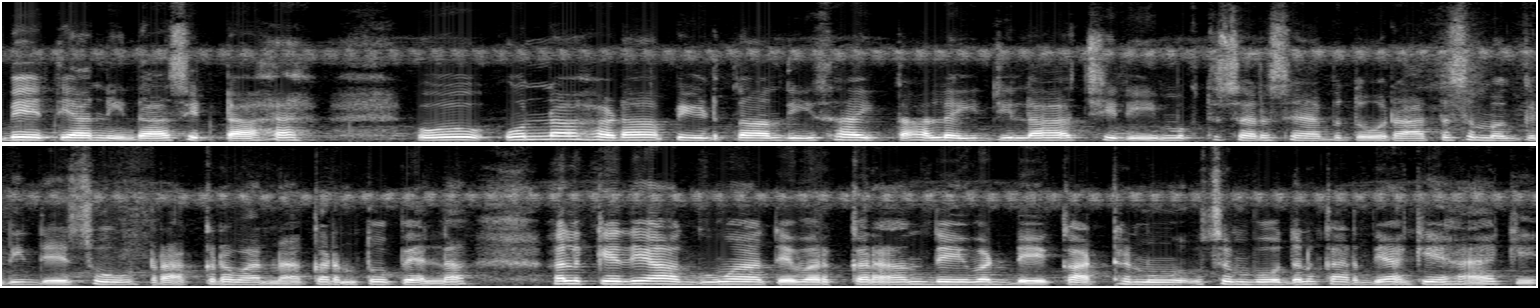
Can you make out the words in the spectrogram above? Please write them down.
ਬੇਧਿਆਨੀ ਦਾ ਸਿੱਟਾ ਹੈ। ਉਹ ਉਹਨਾਂ ਹੜ੍ਹਾਂ ਪੀੜਤਾਂ ਦੀ ਸਹਾਇਤਾ ਲਈ ਜ਼ਿਲ੍ਹਾ ਸ਼੍ਰੀ ਮੁਕਤਸਰ ਸਾਹਿਬ ਤੋਂ ਰਾਹਤ ਸਮੱਗਰੀ ਦੇ 100 ਟਰੱਕ ਰਵਾਨਾ ਕਰਨ ਤੋਂ ਪਹਿਲਾਂ ਹਲਕੇ ਦੇ ਆਗੂਆਂ ਅਤੇ ਵਰਕਰਾਂ ਦੇ ਵੱਡੇ ਇਕੱਠ ਨੂੰ ਸੰਬੋਧਨ ਕਰਦਿਆਂ ਕਿਹਾ ਹੈ ਕਿ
